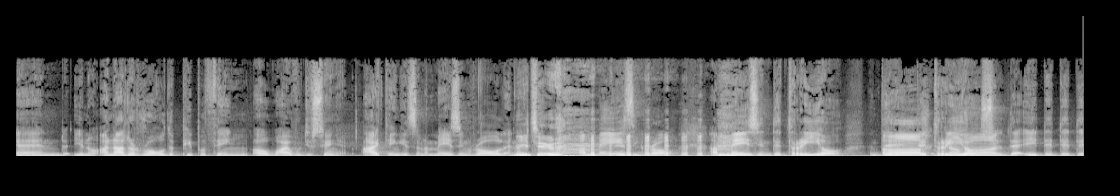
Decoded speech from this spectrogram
and you know another role that people think, oh, why would you sing it? I think it's an amazing role, and Me I too. amazing role, amazing. The trio, the, Oh, the trios, the, the, the, the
